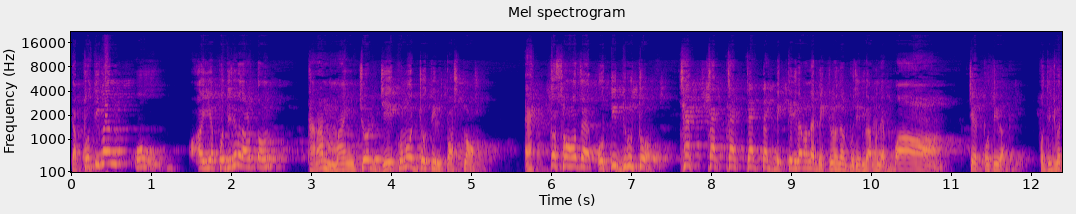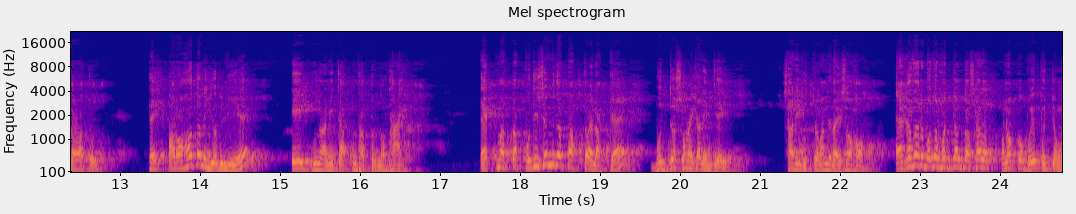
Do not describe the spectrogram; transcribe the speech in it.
তা প্রতিবান ও ইয়ে প্রতিযোগিতা অর্থ তারা মাঞ্চর যে কোনো জটিল প্রশ্ন এত সহজে, অতি দ্রুত ছ্যাট ছ্যাট ছ্যাট ছ্যাট ছ্যাট ব্যক্তি দিবার মানে ব্যক্তি বুঝে দিবার মানে বা সে প্রতিভা প্রতিযোগিতা অর্থ তাই অরহত লিয়ে এই গুণানি যাত্ন থাকত নথায় একমাত্র প্রতিসম্বিত প্রাপ্ত এলাকায় বুদ্ধ সময়কালীন যে সারিপুত্র মানে তাই সহ এক হাজার বছর পর্যন্ত অনক্য বই পর্যন্ত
